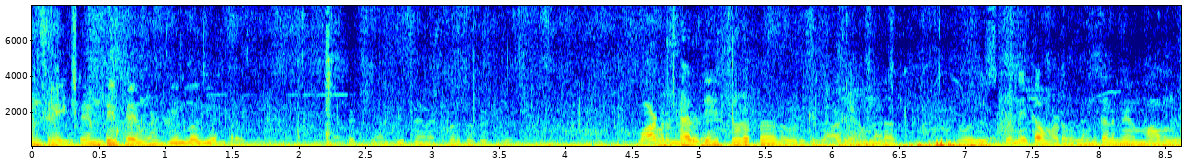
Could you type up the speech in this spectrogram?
ఎంట్రీ ఎంటీ ఫ్రేమ్ దీనిలోకి వెళ్తాయి ఎంటీ ఫ్రేమ్ ఎక్కడ పెట్టు దిగి చూడక చూసుకొని కంఫర్టబుల్ ఎందుకంటే మేము మామూలుగా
